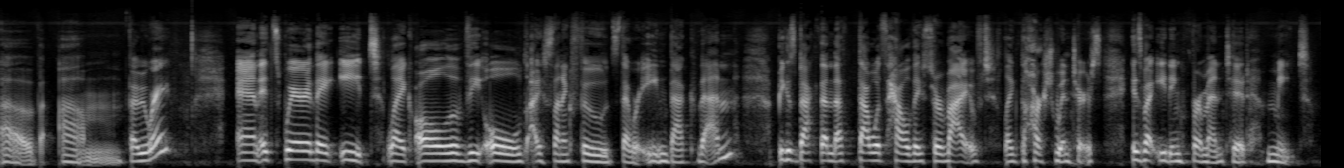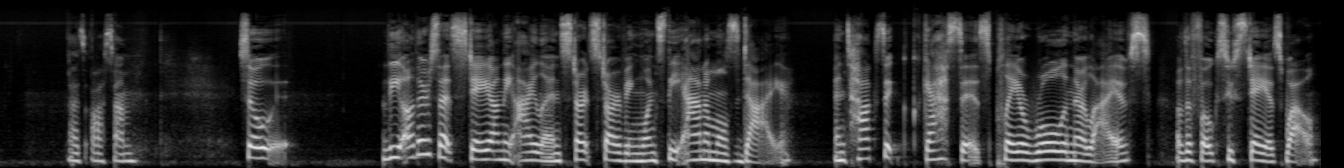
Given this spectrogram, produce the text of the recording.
of um, February. And it's where they eat like all of the old Icelandic foods that were eaten back then, because back then that that was how they survived like the harsh winters is by eating fermented meat. That's awesome. So the others that stay on the island start starving once the animals die, and toxic gases play a role in their lives of the folks who stay as well.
